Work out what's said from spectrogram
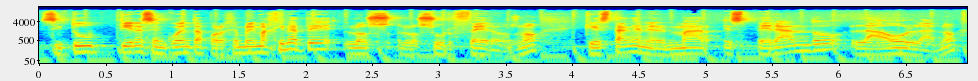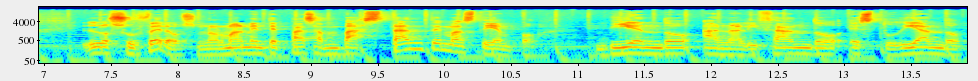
Si tú tienes en cuenta, por ejemplo, imagínate los, los surferos, ¿no? Que están en el mar esperando la ola, ¿no? Los surferos normalmente pasan bastante más tiempo viendo, analizando, estudiando,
